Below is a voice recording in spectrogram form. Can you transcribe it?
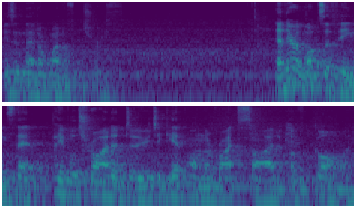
Isn't that a wonderful truth? Now, there are lots of things that people try to do to get on the right side of God,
